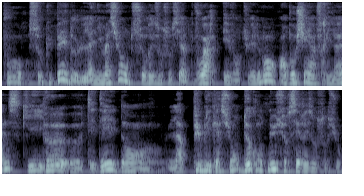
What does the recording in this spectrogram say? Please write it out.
pour s'occuper de l'animation de ce réseau social, voire éventuellement embaucher un freelance qui peut euh, t'aider dans la publication de contenu sur ces réseaux sociaux.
